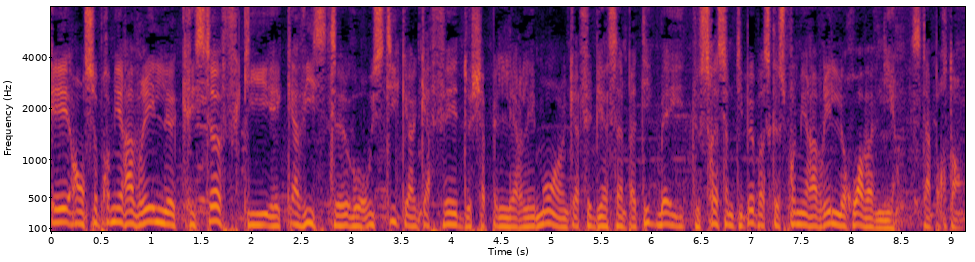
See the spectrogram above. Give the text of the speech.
et en ce 1er avril, Christophe qui est caviste au Rustique, un café de Chapelle-l'Air-Lémont, un café bien sympathique, mais il te stresse un petit peu parce que ce 1er avril, le roi va venir. C'est important.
